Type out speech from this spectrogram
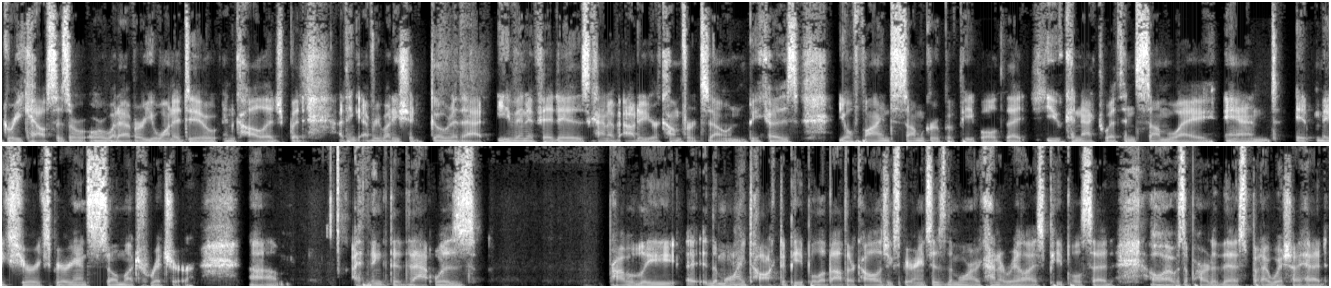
Greek houses or, or whatever you want to do in college. But I think everybody should go to that, even if it is kind of out of your comfort zone, because you'll find some group of people that you connect with in some way, and it makes your experience so much richer. Um, I think that that was probably uh, the more I talked to people about their college experiences, the more I kind of realized people said, Oh, I was a part of this, but I wish I had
